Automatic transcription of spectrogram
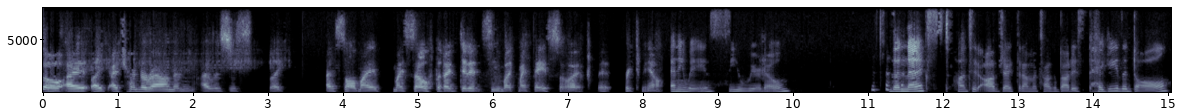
So I like I turned around and I was just like I saw my myself, but I didn't see like my face, so it, it freaked me out. Anyways, you weirdo. the next haunted object that I'm gonna talk about is Peggy the doll.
